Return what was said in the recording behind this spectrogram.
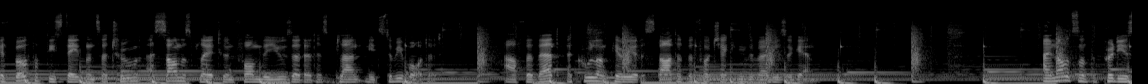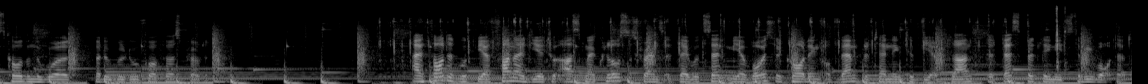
If both of these statements are true, a sound is played to inform the user that his plant needs to be watered. After that, a cooldown period is started before checking the values again. I know it's not the prettiest code in the world, but it will do for a first prototype. I thought it would be a fun idea to ask my closest friends if they would send me a voice recording of them pretending to be a plant that desperately needs to be watered.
